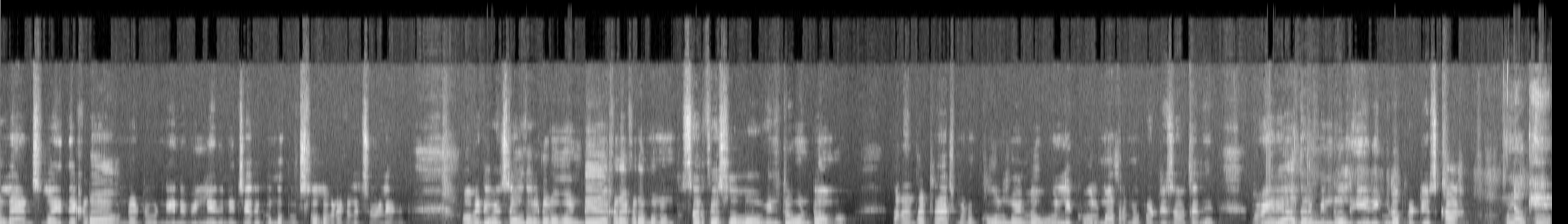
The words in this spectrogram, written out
ల్యాండ్స్లో అయితే ఎక్కడ ఉన్నట్టు నేను వినలేదు. నేను చదువుకున్న బుక్స్లలో కూడా ఎక్కడ చూడలేదు. ఒకటి వజ్రాలు దొరకడం అంటే అక్కడక్కడ మనం సర్ఫేస్లలో వింటూ ఉంటాము. అదంతా ట్రాష్ మేడం కోల్ మైన్లో ఓన్లీ కోల్ మాత్రమే ప్రొడ్యూస్ అవుతుంది. వేరే అదర్ మినరల్ ఏది కూడా ప్రొడ్యూస్ కాదు. ఓకే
